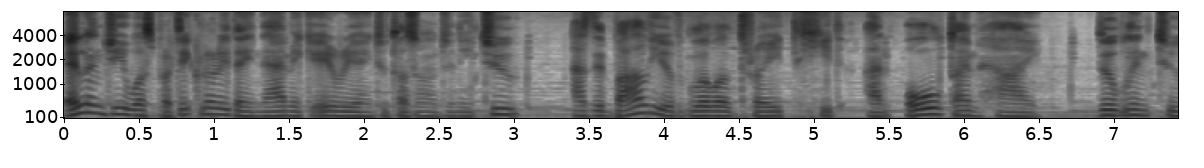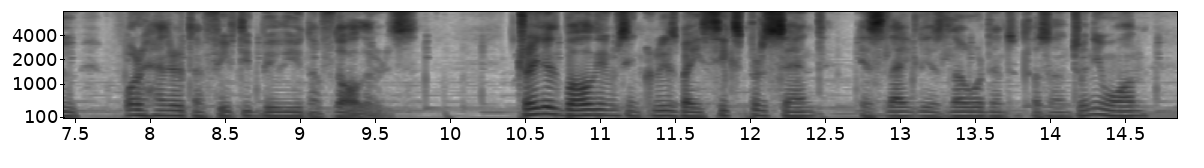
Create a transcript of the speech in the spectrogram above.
LNG was particularly dynamic area in 2022 as the value of global trade hit an all-time high, doubling to 450 billion of dollars. Traded volumes increased by 6%, slightly slower than 2021,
